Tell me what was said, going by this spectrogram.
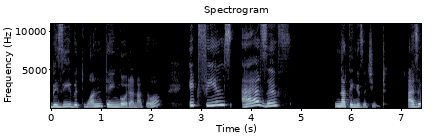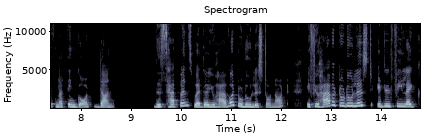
busy with one thing or another, it feels as if nothing is achieved, as if nothing got done. This happens whether you have a to do list or not. If you have a to do list, it'll feel like,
